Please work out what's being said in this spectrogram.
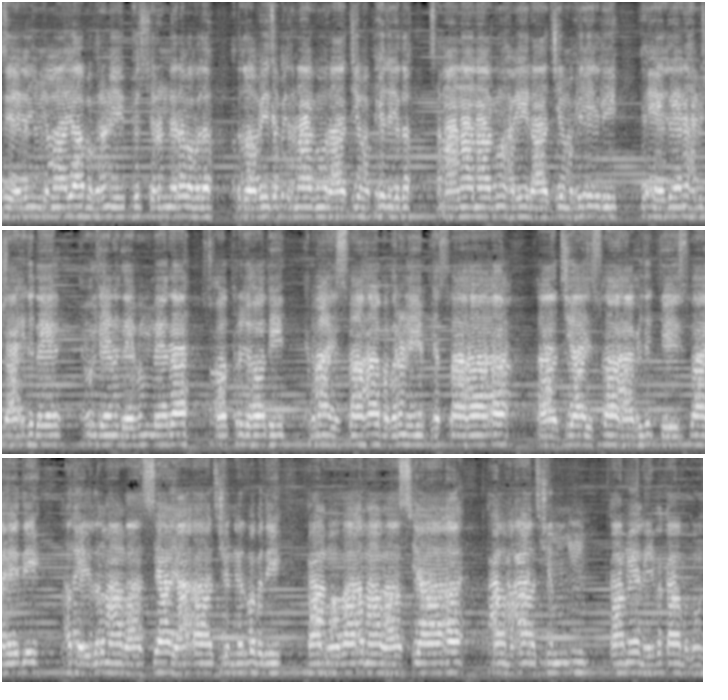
सेवम् यमायापभरणेभ्यश्चरन्निरवपद ततो वै स पितृनागो राज्यमभ्यजयत समानानागो हवै राज्यमभिजयति य एतेन हविषा यजते यौजेन देवम् वेद स्तोत्रजहोति। यमाय स्वाहा पभरणेभ्यः स्वाहा राज्याय स्वाहाभिजित्यै स्वाहेति। अथैतमावास्याय आज्यन्निर्वपति कामो वा अमावास्याः काम आज्यम् कामेनैव कामगुं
